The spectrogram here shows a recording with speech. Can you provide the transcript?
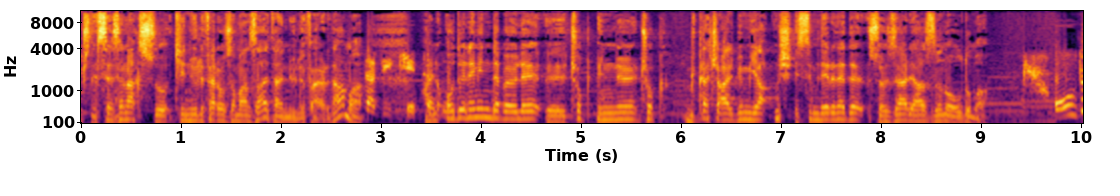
işte Sezen Aksu ki Nülüfer o zaman zaten Nülüfer'di ama Tabii ki, hani tabii. o dönemin de böyle e, çok ünlü çok birkaç albüm yapmış isimlerine de sözler yazdığın oldu mu? Oldu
